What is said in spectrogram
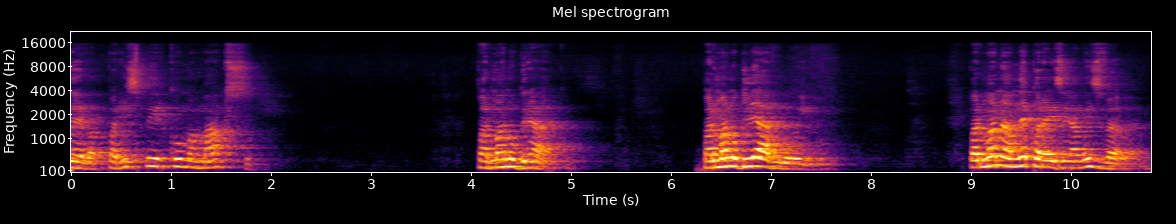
deva par izpirkuma maksu, par manu grēku, par manu gļēvulību, par manām nepareizajām izvēlēm,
